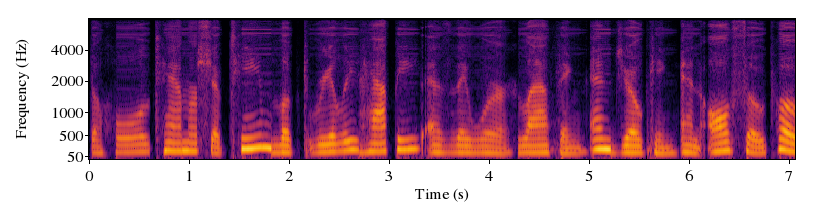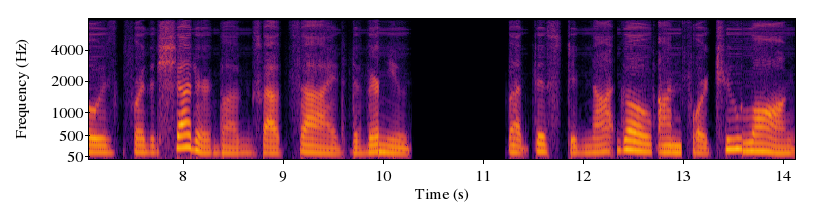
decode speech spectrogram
The whole Tamasha team looked really happy as they were laughing and joking and also posed for the shutterbugs outside the venue. But this did not go on for too long.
